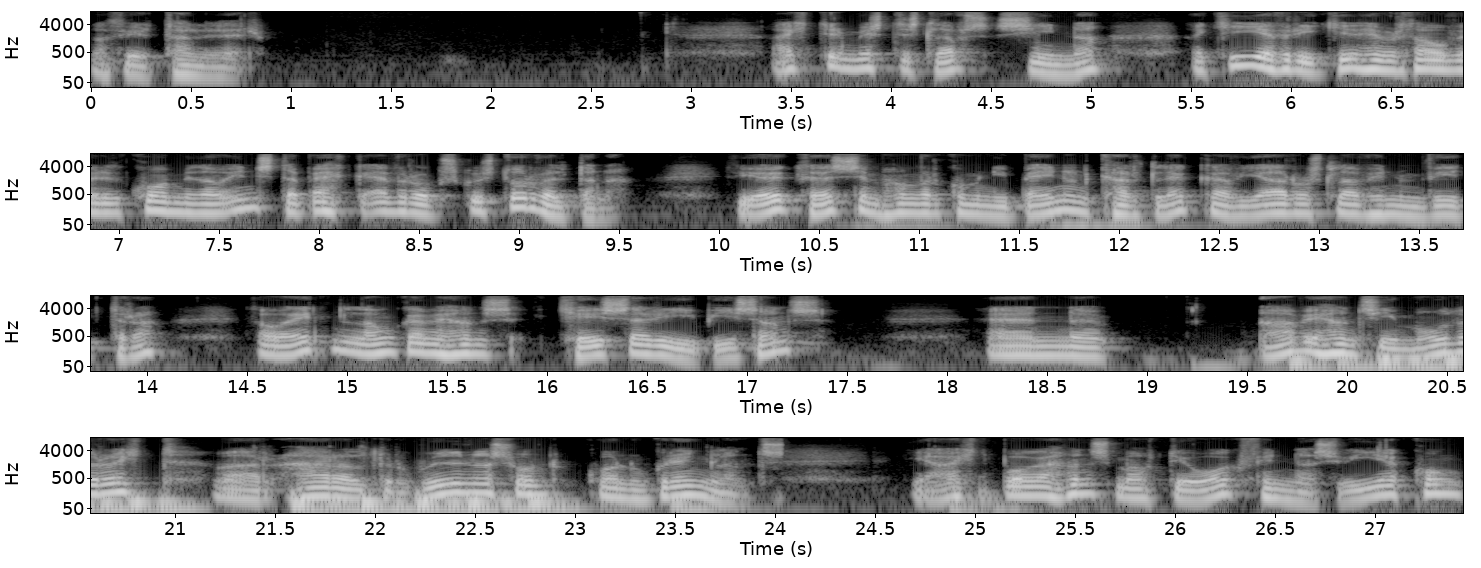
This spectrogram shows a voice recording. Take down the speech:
að því talið er. Ættir Mistislavs sína að Kíjafríkið hefur þá verið komið á einstabekk evrópsku stórveldana því auk þess sem hann var komin í beinan kartlegg af Jaroslav hinnum Vitra þá var einn langa við hans keisari í Bísans en eh, afi hans í móðurætt var Haraldur Guðnason konungur Englands. Í ættboga hans mátti og finna Svíakong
